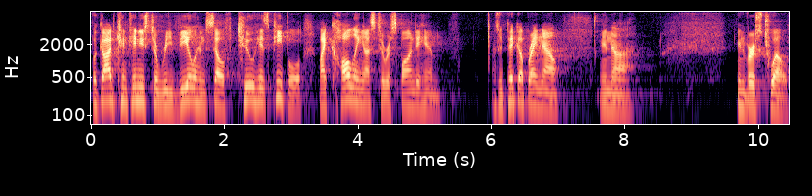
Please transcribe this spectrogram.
But God continues to reveal himself to his people by calling us to respond to him. As we pick up right now in, uh, in verse 12.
